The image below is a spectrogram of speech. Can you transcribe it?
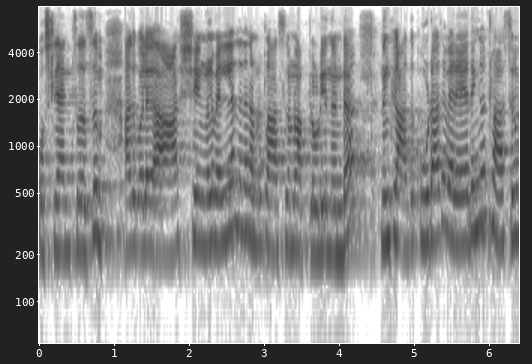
ക്വസ്റ്റ്യൻ ആൻസേഴ്സും അതുപോലെ ആശയങ്ങളും എല്ലാം തന്നെ നമ്മുടെ ക്ലാസ്സിൽ നമ്മൾ അപ്ലോഡ് ചെയ്യുന്നുണ്ട്. നിങ്ങൾക്ക് അത് കൂടാതെ വേറെ ഏതെങ്കിലും ക്ലാസ്സുകൾ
